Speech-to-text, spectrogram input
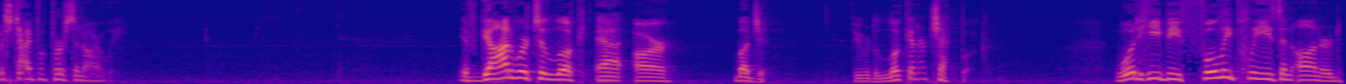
Which type of person are we? If God were to look at our budget, if He were to look at our checkbook, would He be fully pleased and honored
